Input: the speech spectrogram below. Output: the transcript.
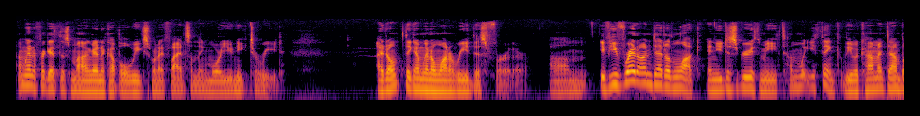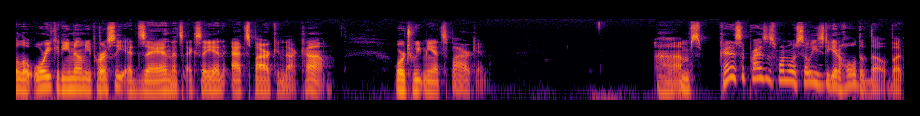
I'm going to forget this manga in a couple of weeks when I find something more unique to read. I don't think I'm going to want to read this further. Um, if you've read Undead Unluck and you disagree with me, tell me what you think. Leave a comment down below, or you can email me personally at Xan, that's X-A-N, at Spiraken.com, or tweet me at Spiraken. Uh, I'm kind of surprised this one was so easy to get a hold of, though, but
